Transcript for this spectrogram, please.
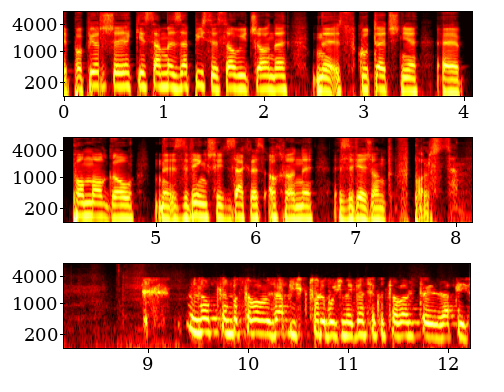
Y, po pierwsze, jakie same zapisy są i czy one skutecznie y, pomogą zwiększyć zakres ochrony zwierząt w Polsce? No, ten podstawowy zapis, który budzi najwięcej kontrowersji, to jest zapis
